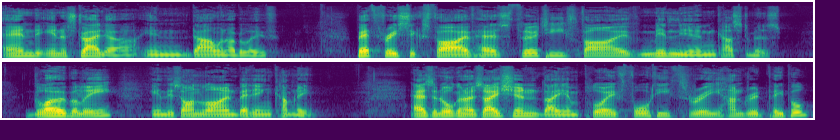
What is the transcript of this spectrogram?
and in Australia, in Darwin, I believe. Bet365 has 35 million customers globally in this online betting company. As an organisation, they employ 4,300 people,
